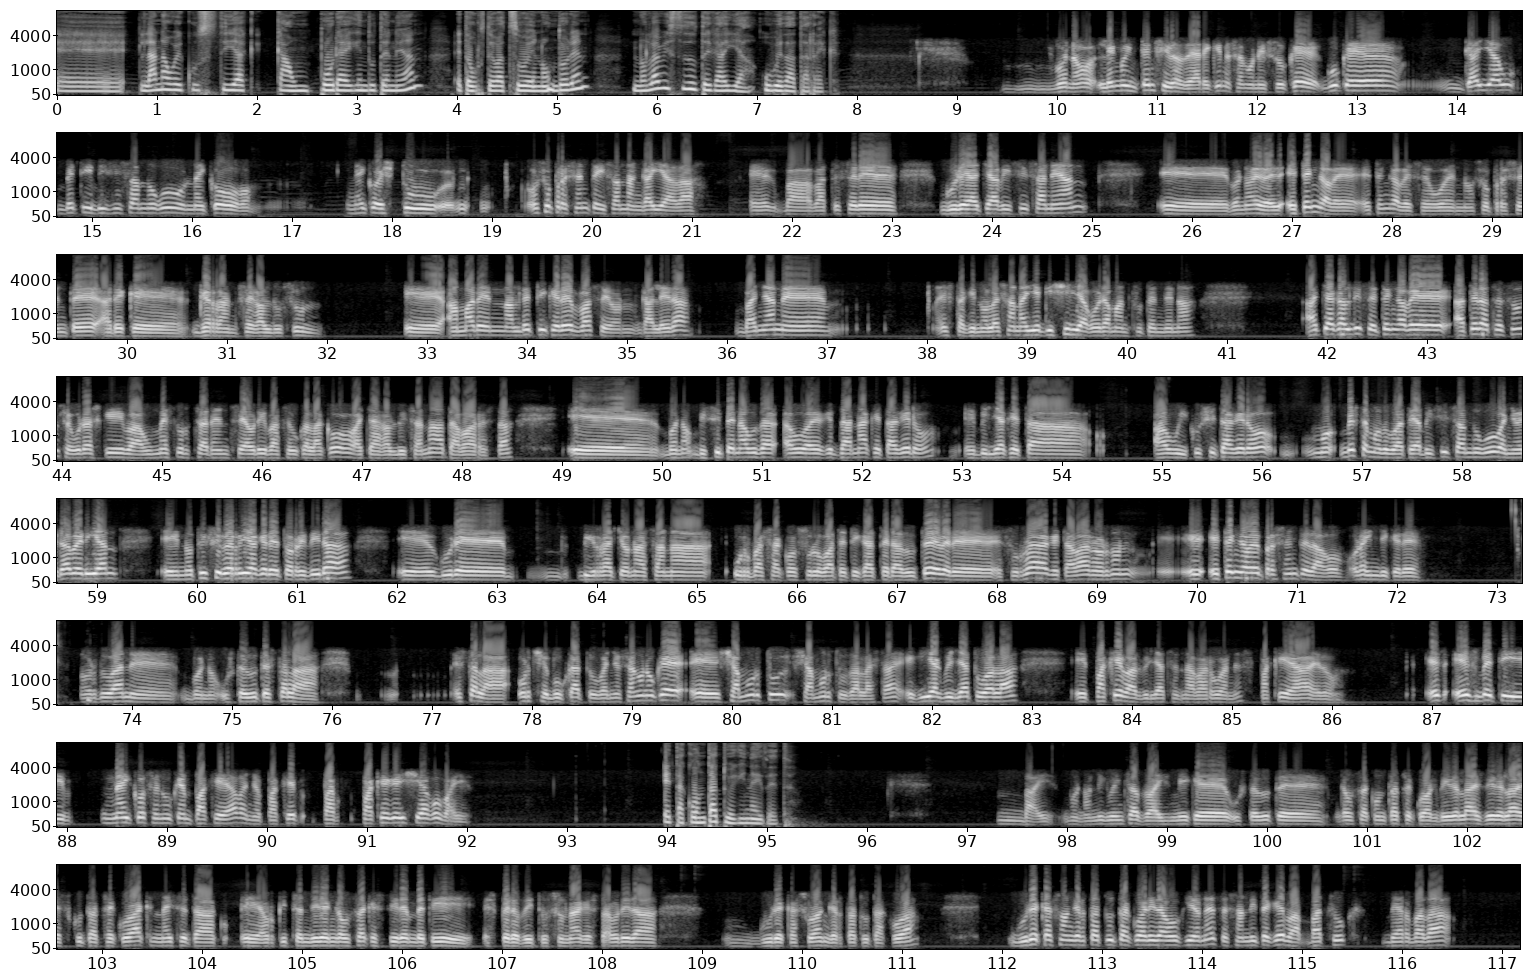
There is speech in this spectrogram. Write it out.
lan hauek guztiak kanpora egin dutenean, eta urte batzuen ondoren, nola bizi dute gaia ubedatarrek? Bueno, lengo intensidadearekin esango nizuke, guke gai hau beti bizi izan dugu nahiko nahiko estu oso presente izan dan gaia da. E, ba, batez ere gure atxa bizi izanean, e, bueno, etengabe, etengabe zegoen oso presente areke gerran zegalduzun. E, amaren aldetik ere bazeon galera, baina e, ez dakit nola esan haiek isilago eraman zuten dena. Atxak aldiz etengabe ateratzezun, seguraski ba, umezurtzaren ze hori bat zeukalako, atxak aldu izana, eta bar, ez da. E, bueno, bizipen hau, da, hau danak eta gero, e, bilak eta hau ikusita gero, mo, beste modu batea bizi izan dugu, baina eraberian e, notizi berriak ere etorri dira, e, gure birratxona zana urbasako zulo batetik atera dute, bere ezurrak, eta bar, orduan, e, etengabe presente dago, oraindik ere. Orduan, e, bueno, uste dut ez dala, ez dala hortxe bukatu, baina esango nuke, e, xamurtu, xamurtu dala, ez da? Egiak bilatu ala, e, pake bat bilatzen da barruan, ez? Pakea, edo. Ez, ez beti nahiko zenuken pakea, baina pake, pa, pake gehiago bai, eta kontatu egin nahi dut. Bai, bueno, nik behintzat bai, nik e, uste dute gauza kontatzekoak direla, ez direla eskutatzekoak, naiz eta e, aurkitzen diren gauzak ez diren beti espero dituzunak, ez da hori da gure kasuan gertatutakoa. Gure kasuan gertatutakoari dagokionez, esan diteke ba, batzuk behar bada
